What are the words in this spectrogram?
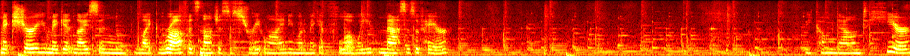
make sure you make it nice and like rough. It's not just a straight line. You wanna make it flowy, masses of hair. we come down to here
